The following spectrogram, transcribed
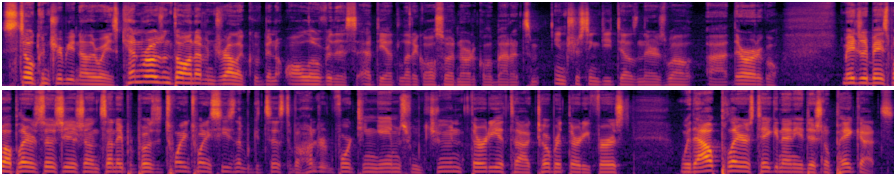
still contribute in other ways. Ken Rosenthal and Evan Drellich, who've been all over this at the Athletic, also had an article about it. Some interesting details in there as well. Uh, their article. Major League Baseball Players Association on Sunday proposed a 2020 season that would consist of 114 games from June 30th to October 31st without players taking any additional pay cuts.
